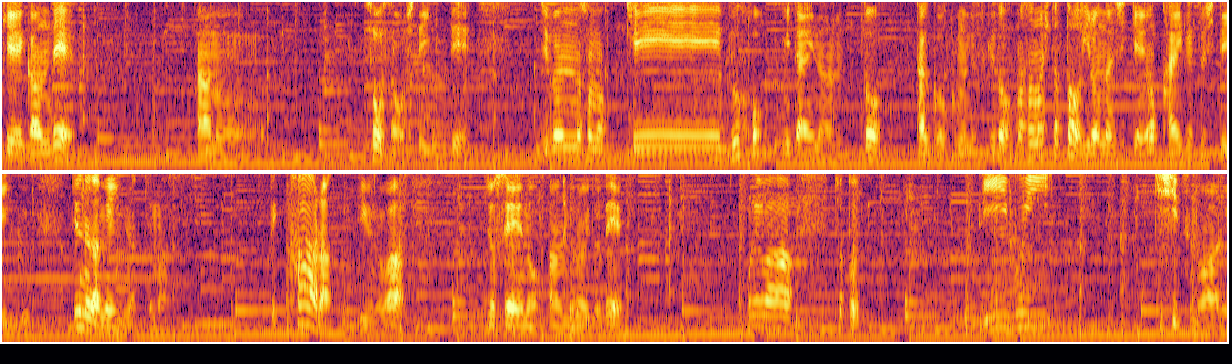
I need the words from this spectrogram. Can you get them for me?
警官であの操作をしていって自分のその警部補みたいなんとタッグを組むんですけど、まあ、その人といろんな事件を解決していくっていうのがメインになってます。でカーラっていうのは女性のアンドロイドでこれはちょっと DV 気質のある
